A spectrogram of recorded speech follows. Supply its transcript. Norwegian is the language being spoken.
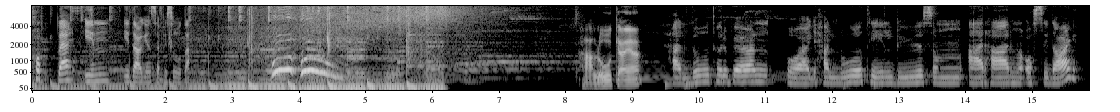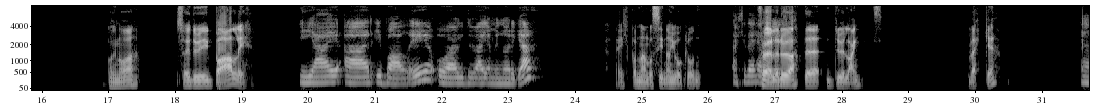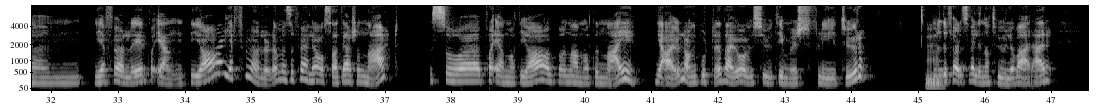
hoppe inn i dagens episode. Hallo, Kaja. Hallo, Torbjørn, og hallo til du som er her med oss i dag. Og nå så er du i Bali. Jeg er i Bali, og du er hjemme i Norge. Helt på den andre siden av jordkloden. Er ikke det helt Føler du at eh, du er langt vekke? Um, jeg føler på en Ja, jeg føler det, men så føler jeg også at jeg er så nært. Så på en måte ja, og på en annen måte nei. Jeg er jo langt borte. Det er jo over 20 timers flytur. Mm. Men det føles veldig naturlig å være her.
